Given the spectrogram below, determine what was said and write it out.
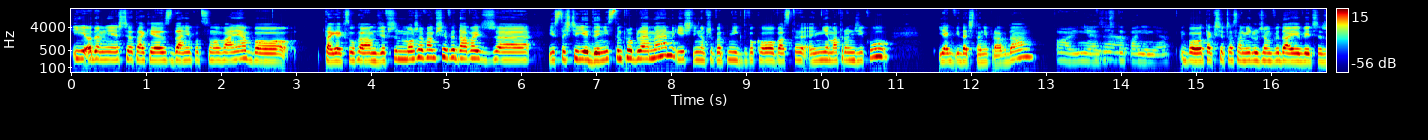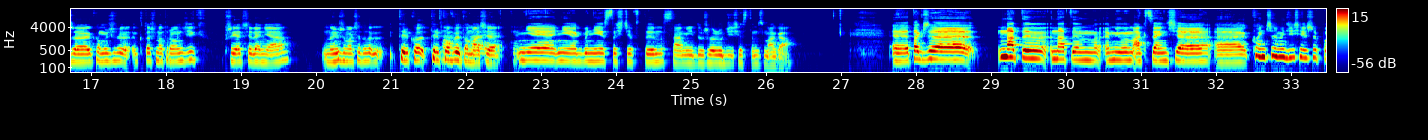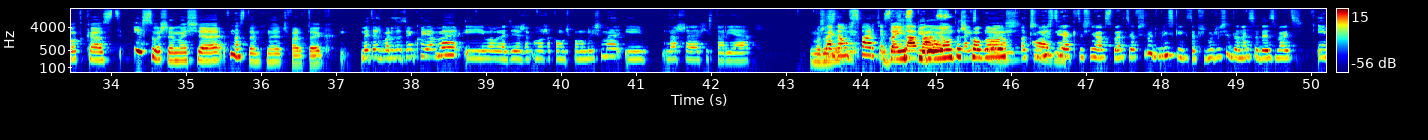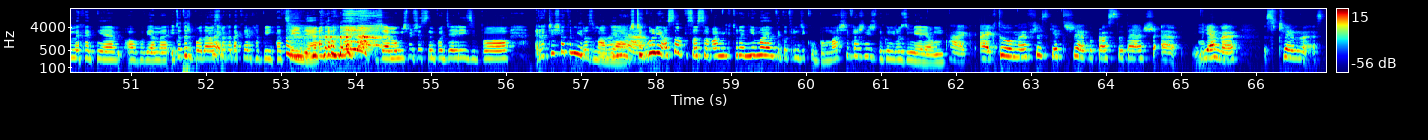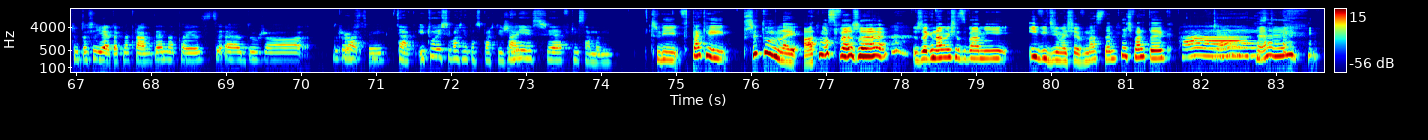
I ode mnie jeszcze takie zdanie podsumowania, bo tak jak słuchałam dziewczyn, może Wam się wydawać, że jesteście jedyni z tym problemem, jeśli na przykład nikt wokoło Was te, nie ma trądziku. Jak widać, to nieprawda, Oj, nie, Nie. zdecydowanie nie. bo tak się czasami ludziom wydaje, wiecie, że komuś ktoś ma trądzik, przyjaciele nie. No i że macie to tylko, tylko Tak, wy to tak, macie. tak. Nie, nie, jakby nie jesteście w tym sami, dużo ludzi się z tym zmaga. E, także na tym, na tym miłym akcencie e, kończymy dzisiejszy podcast i słyszymy się w następny czwartek. My też bardzo dziękujemy i mamy nadzieję, że może komuś pomogliśmy i nasze historie Może Będą za- wsparciem zainspirują też zainspirują. kogoś. Oczywiście, Dokładnie. jak ktoś nie ma wsparcia wśród bliskich, zawsze może się do nas odezwać. i my chętnie opowiemy. I to też było dla nas Tak. trochę tak rehabilitacyjnie, że mogliśmy się z tym podzielić, bo raczej się o tym nie rozmawia. No nie. Szczególnie oso- z osobami, które nie mają tego trądziku, bo ma się wrażenie, że tego nie rozumieją. Tak, a jak tu my wszystkie trzy po prostu też e, wiemy, z czym, z czym to się je tak naprawdę, no to jest e, dużo, dużo łatwiej. Tak, i czuje się właśnie to wsparcie, że Tak. nie jest się w tym samym. Czyli w takiej przytulnej atmosferze żegnamy się z Wami i widzimy się w następny czwartek. Pa! Cześć! Hej!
